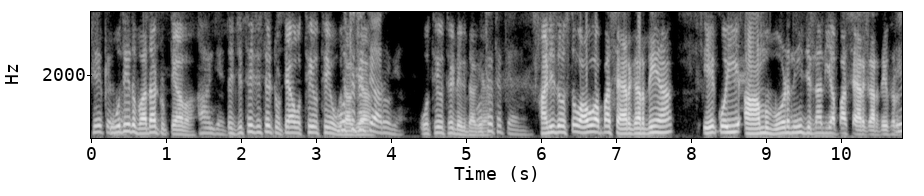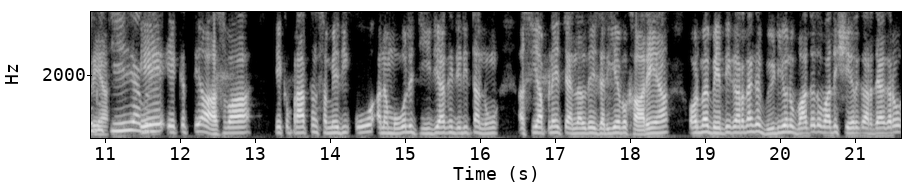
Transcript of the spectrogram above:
ਫਿਰ ਕਰਦਾ। ਉਹਦੇ ਤੋਂ ਬਾਅਦਾ ਟੁੱਟਿਆ ਵਾ। ਹਾਂਜੀ ਤੇ ਜਿੱਥੇ ਜਿੱਥੇ ਟੁੱਟਿਆ ਉੱਥੇ ਉੱਥੇ ਉਗਦਾ ਉੱਥੇ ਤੇ ਗਿਆ। ਤਿਆਰ ਹੋ ਗਿਆ। ਉੱਥੇ ਉੱਥੇ ਡਿੱਗਦਾ ਗਿਆ। ਉੱਥੇ ਤੇ ਤਿਆਰ ਹੋ ਗਿਆ। ਹਾਂਜੀ ਦੋਸਤੋ ਆਓ ਆਪਾਂ ਸੈਰ ਕਰਦੇ ਹਾਂ। ਇਹ ਕੋਈ ਆਮ ਬੋੜ ਨਹੀਂ ਜਿਨ੍ਹਾਂ ਦੀ ਆਪਾਂ ਸੈਰ ਕਰਦੇ ਇਹ ਫਿਰਦੇ ਕੋਈ ਹਾਂ। ਚੀਜ਼ ਆ ਕੋਈ? ਇਹ ਇੱਕ ਇਤਿਹਾਸ ਵਾ ਇੱਕ ਪ੍ਰਾਤਨ ਸਮੇਂ ਦੀ ਉਹ ਅਨਮੋਲ ਚੀਜ਼ ਆ ਕਿ ਜਿਹੜੀ ਤੁਹਾਨੂੰ ਅਸੀਂ ਆਪਣੇ ਚੈਨਲ ਦੇ ਜ਼ਰੀਏ ਵਿਖਾ ਰਹੇ ਹਾਂ। ਔਰ ਮੈਂ ਬੇਨਤੀ ਕਰਦਾ ਕਿ ਵੀਡੀਓ ਨੂੰ ਵੱਧ ਤੋਂ ਵੱਧ ਸ਼ੇਅਰ ਕਰ ਦਿਆ ਕਰੋ।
